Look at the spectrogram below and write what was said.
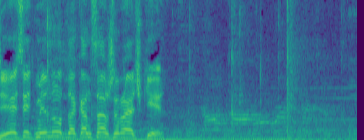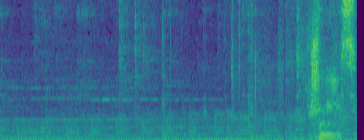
Десять минут до конца жрачки. Шевелись.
